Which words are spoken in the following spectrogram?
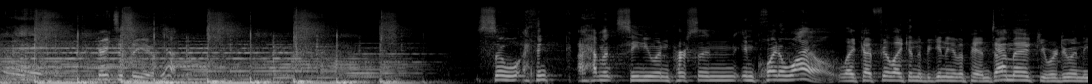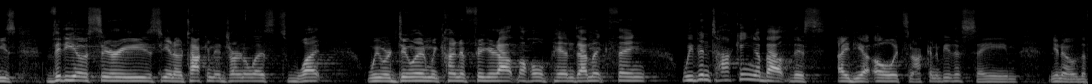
Hey. Great to see you. Yeah. So I think I haven't seen you in person in quite a while. Like I feel like in the beginning of the pandemic, you were doing these video series, you know, talking to journalists what we were doing. We kind of figured out the whole pandemic thing. We've been talking about this idea, oh, it's not going to be the same. You know, the,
